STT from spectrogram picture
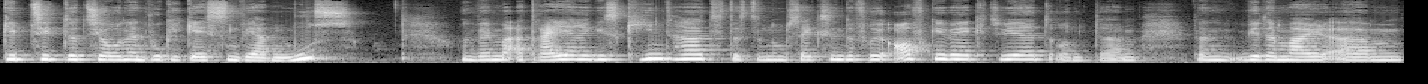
gibt Situationen, wo gegessen werden muss. Und wenn man ein dreijähriges Kind hat, das dann um sechs in der Früh aufgeweckt wird und ähm, dann wird einmal ähm,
